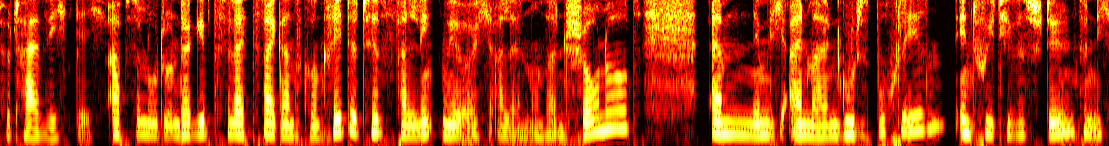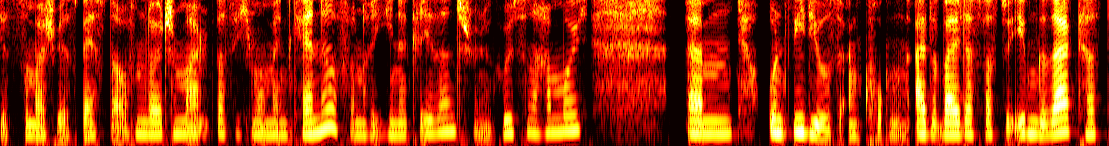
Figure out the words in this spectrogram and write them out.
total wichtig. Absolut. Und da gibt's vielleicht zwei ganz konkrete Tipps, verlinken wir euch alle in unseren Show Notes. Ähm, nämlich einmal ein gutes Buch lesen. Intuitives Stillen, finde ich, ist zum Beispiel das Beste auf dem deutschen Markt, was ich im Moment kenne, von Regine Gresens. Schöne Grüße nach Hamburg ähm, und Videos angucken. Also weil das, was du eben gesagt hast,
